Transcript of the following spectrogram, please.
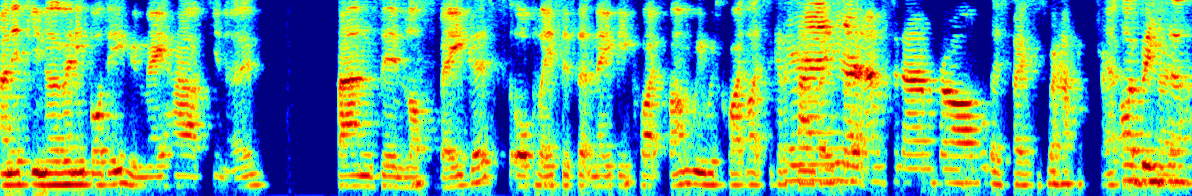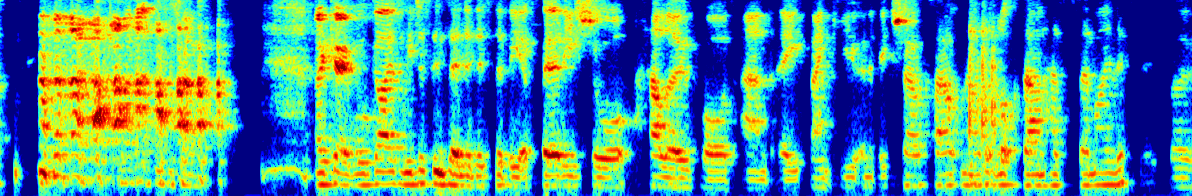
And if you know anybody who may have, you know, fans in Las Vegas or places that may be quite fun, we would quite like to get a fan Yeah, base you know, there. Amsterdam, Prague, all those places. We're happy to travel. Ibiza. happy to travel. Okay, well, guys, we just intended this to be a fairly short hello pod and a thank you and a big shout out now that lockdown has semi lifted. So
